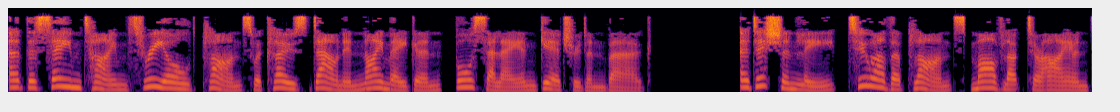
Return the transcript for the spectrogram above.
At the same time three old plants were closed down in Nijmegen, Borssele and Geertruidenberg. Additionally, two other plants I and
